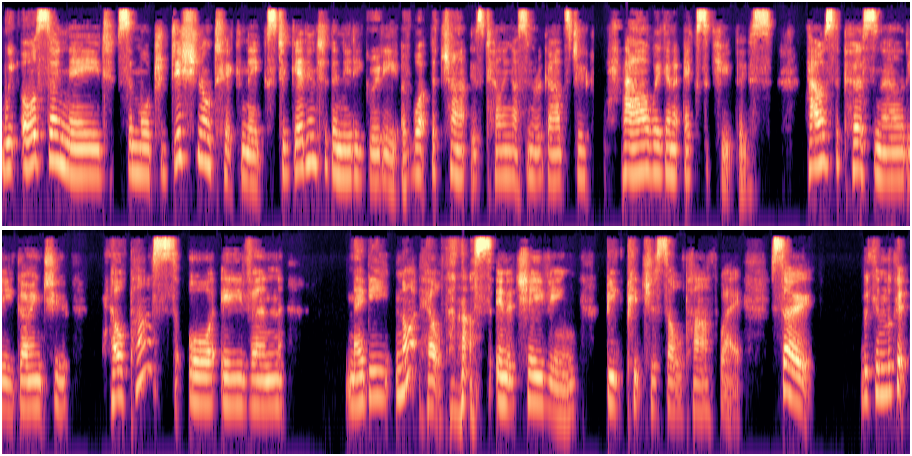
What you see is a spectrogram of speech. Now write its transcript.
we also need some more traditional techniques to get into the nitty gritty of what the chart is telling us in regards to how we're going to execute this. How is the personality going to help us or even maybe not help us in achieving big picture soul pathway? So we can look at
